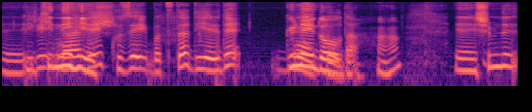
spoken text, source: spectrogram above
e, Biri iki nehir. Kuzey batıda, diğeri de güneydoğuda. Güneydoğu'da. E, şimdi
